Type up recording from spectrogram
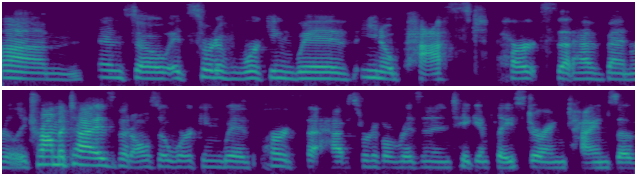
um and so it's sort of working with you know past parts that have been really traumatized but also working with parts that have sort of arisen and taken place during times of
